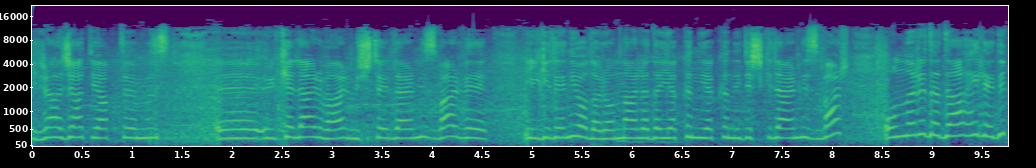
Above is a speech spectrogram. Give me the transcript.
ihracat yaptığımız e, ülkeler var, müşterilerimiz var ve ilgileniyorlar. Onlarla da yakın yakın ilişkilerimiz var. Onları da dahil edip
